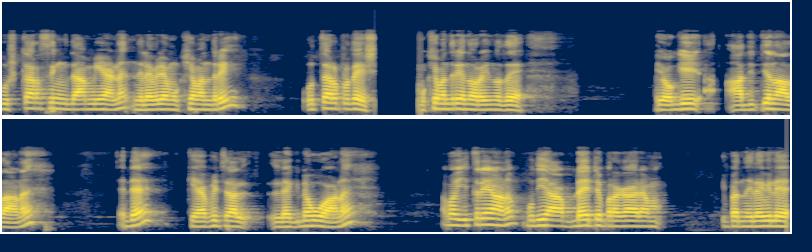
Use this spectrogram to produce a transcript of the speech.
പുഷ്കർ സിംഗ് ദാമിയാണ് നിലവിലെ മുഖ്യമന്ത്രി. ഉത്തർപ്രദേശ് മുഖ്യമന്ത്രി എന്ന് പറയുന്നത് യോഗി ആദിത്യനാഥാണ്. എന്റെ ക്യാപിറ്റൽ ആണ്. അപ്പോൾ ഇത്രയാണ് പുതിയ അപ്ഡേറ്റ് പ്രകാരം ഇപ്പം നിലവിലെ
